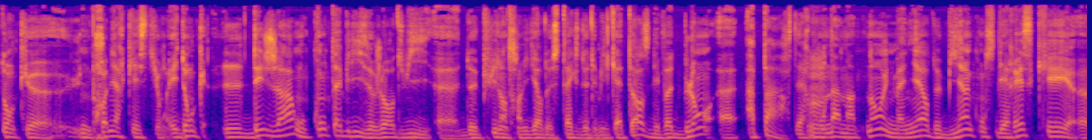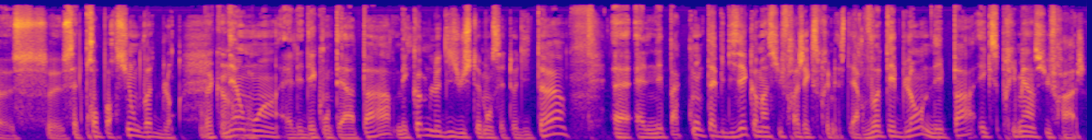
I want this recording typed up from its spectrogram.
donc une première question. Et donc déjà, on comptabilise aujourd'hui, depuis l'entrée en vigueur de ce texte de 2014, les votes blancs à part. C'est-à-dire mmh. qu'on a maintenant une manière de bien considérer ce qu'est cette proportion de vote blanc. Néanmoins, elle est décomptée à part, mais comme le dit justement cet auditeur, euh, elle n'est pas comptabilisée comme un suffrage exprimé. C'est-à-dire voter blanc n'est pas exprimer un suffrage.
